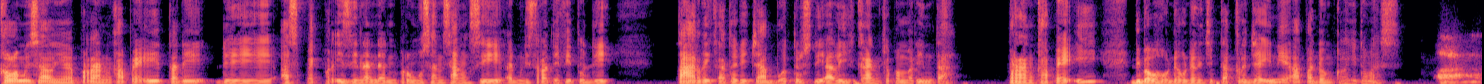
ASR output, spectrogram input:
kalau misalnya peran KPI tadi di aspek perizinan dan perumusan sanksi administratif itu ditarik atau dicabut terus dialihkan ke pemerintah, peran KPI di bawah Undang-Undang Cipta Kerja ini apa dong kalau gitu, Mas? Uh,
